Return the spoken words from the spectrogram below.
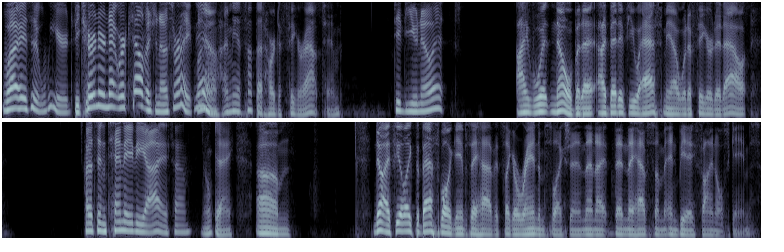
Why is it weird? Becau- Turner Network Television. I was right. Wow. Yeah, I mean it's not that hard to figure out, Tim. Did you know it? I would know, but I, I bet if you asked me, I would have figured it out. That's in 1080i, Tom. Okay. Um, no, I feel like the basketball games they have, it's like a random selection, and then I then they have some NBA Finals games.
